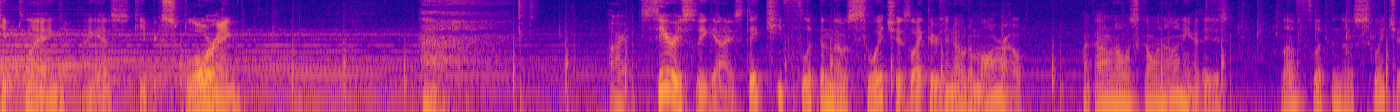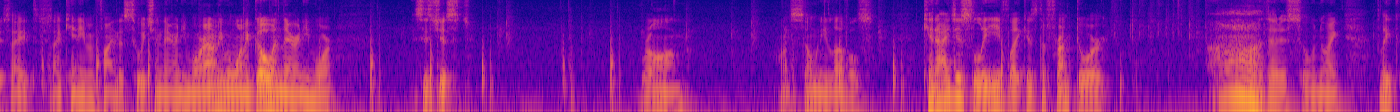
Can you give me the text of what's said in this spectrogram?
keep playing, I guess. Keep exploring. Alright, seriously, guys. They keep flipping those switches like there's no tomorrow. Like, I don't know what's going on here. They just love flipping those switches. I, I can't even find the switch in there anymore. I don't even want to go in there anymore. This is just wrong on so many levels. Can I just leave? Like, is the front door... Oh, that is so annoying. Like,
